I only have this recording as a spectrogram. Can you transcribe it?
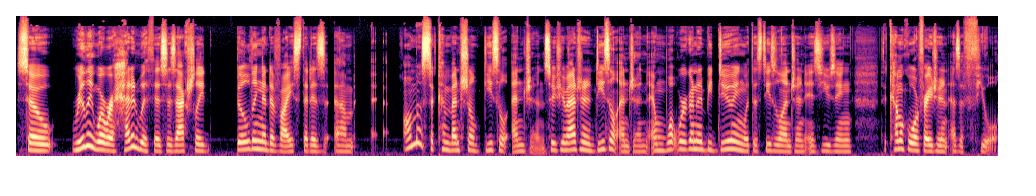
So, really, where we're headed with this is actually building a device that is um, almost a conventional diesel engine. So, if you imagine a diesel engine, and what we're going to be doing with this diesel engine is using the chemical warfare agent as a fuel.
